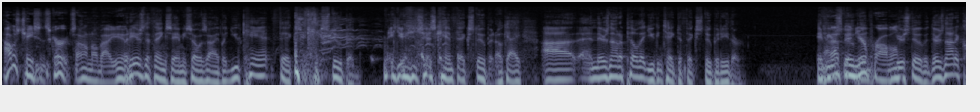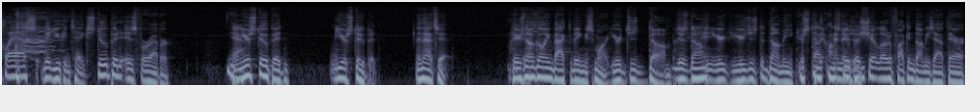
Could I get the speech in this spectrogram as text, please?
I was chasing skirts. I don't know about you. But here's the thing, Sammy. So was I. But you can't fix stupid. You just can't fix stupid. Okay. Uh, and there's not a pill that you can take to fix stupid either. If Yeah, that's been your problem. You're stupid. There's not a class that you can take. Stupid is forever. yeah. When you're stupid, you're stupid, and that's it. There's no going back to being smart. You're just dumb. Just dumb? And you're you're just a dummy. You're stuck and, on And there's a shitload of fucking dummies out there.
